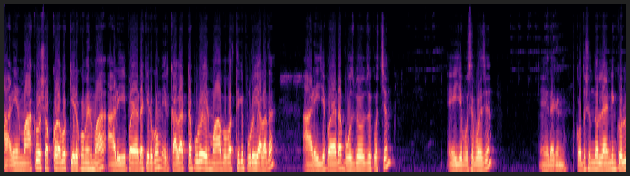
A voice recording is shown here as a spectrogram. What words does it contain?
আর এর মাকেও শখ করাবো কীরকম এর মা, আর এই পায়রাটা কীরকম, এর কালারটা পুরো এর মা বাবার থেকে পুরোই আলাদা। আর এই যে পায়রাটা বসবে বসবে করছে। এই যে বসে পড়েছে। এই দেখেন কত সুন্দর ল্যান্ডিং করল।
